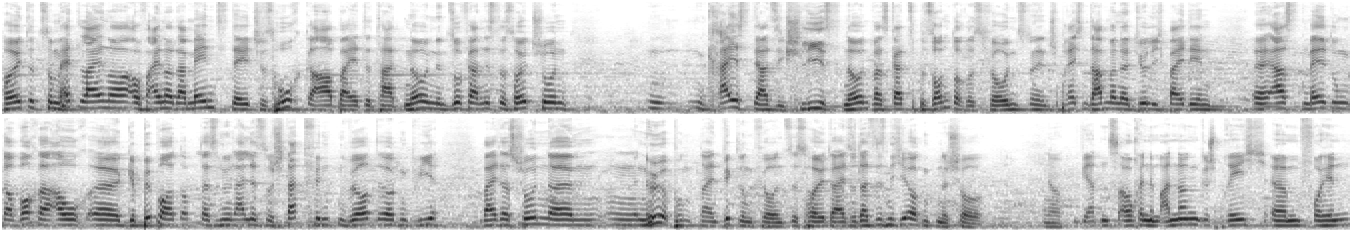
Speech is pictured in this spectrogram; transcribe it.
heute zum Headliner auf einer der Mainstages hochgearbeitet hat. Ne? Und insofern ist das heute schon ein, ein Kreis, der sich schließt ne? und was ganz Besonderes für uns. Und entsprechend haben wir natürlich bei den äh, ersten Meldungen der Woche auch äh, gebibbert, ob das nun alles so stattfinden wird irgendwie, weil das schon ähm, ein Höhepunkt einer Entwicklung für uns ist heute. Also das ist nicht irgendeine Show. Ja. Wir hatten es auch in einem anderen Gespräch ähm, vorhin,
